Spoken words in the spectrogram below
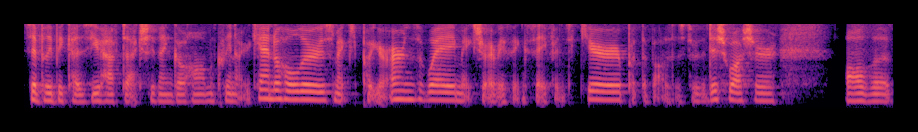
simply because you have to actually then go home, clean out your candle holders, make put your urns away, make sure everything's safe and secure, put the vases through the dishwasher, all the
